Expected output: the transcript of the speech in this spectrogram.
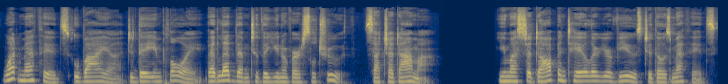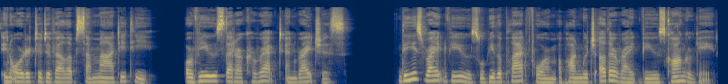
What methods, ubaya, did they employ that led them to the universal truth, Satchadhamma? You must adopt and tailor your views to those methods in order to develop sammatiti, or views that are correct and righteous. These right views will be the platform upon which other right views congregate.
